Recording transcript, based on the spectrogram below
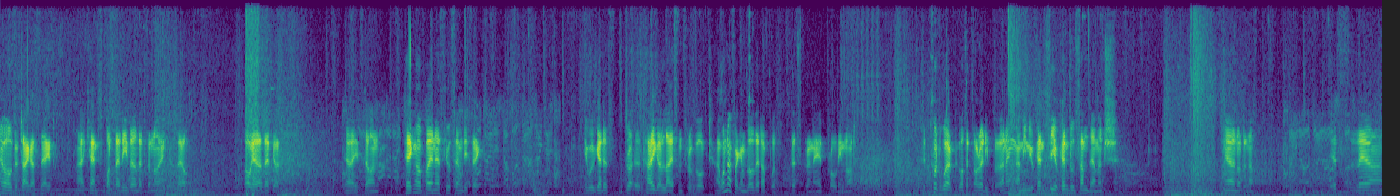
Oh, the Tiger's dead. I can't spot that either, that's annoying as hell. That guy. Yeah, he's down. Taken out by an SU-76. He will get his Tiger license revoked. I wonder if I can blow that up with this grenade. Probably not. It could work because it's already burning. I mean, you can see you can do some damage. Yeah, not enough. Is there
